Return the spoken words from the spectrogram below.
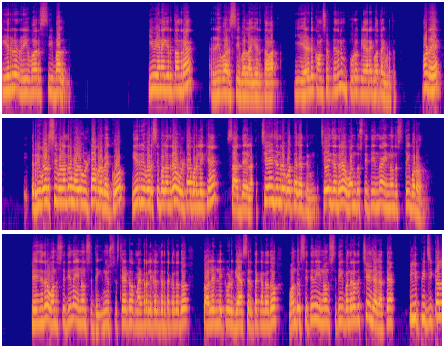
ಇರ್ರಿವರ್ಸಿಬಲ್ ಇವು ಏನಾಗಿರ್ತಾವ ಅಂದ್ರ? ರಿವರ್ಸಿಬಲ್ ಆಗಿರ್ತಾವ. ಈ ಎರಡು ಕಾನ್ಸೆಪ್ಟ್ ಇದ್ರೆ ನಿಮ್ಗೆ ಪೂರ ಕ್ಲಿಯರ್ ಆಗಿ ಗೊತ್ತಾಗ್ಬಿಡ್ತದೆ. ನೋಡ್ರಿ ರಿವರ್ಸಿಬಲ್ ಅಂದ್ರೆ ಹೊಳೆ ಉಲ್ಟಾ ಬರಬೇಕು. ಇರ್ರಿವರ್ಸಿಬಲ್ ಅಂದ್ರೆ ಉಲ್ಟಾ ಬರಲಿಕ್ಕೆ ಸಾಧ್ಯ ಇಲ್ಲ. ಚೇಂಜ್ ಅಂದ್ರೆ ಗೊತ್ತಾಗತ್ತೆ ನಿಮ್ಗೆ. ಚೇಂಜ್ ಅಂದ್ರೆ ಒಂದು ಸ್ಥಿತಿಯಿಂದ ಇನ್ನೊಂದು ಸ್ಥಿತಿಗೆ ಬರೋದು. ಚೇಂಜ್ ಅಂದ್ರೆ ಒಂದು ಸ್ಥಿತಿಯಿಂದ ಇನ್ನೊಂದು ಸ್ಥಿತಿ. ನೀವು ಸ್ಟೇಟ್ ಆಫ್ ಮ್ಯಾಟರ್ ಅಲ್ಲಿ ಕಲ್ತಿರ್ತಕ್ಕಂಥದ್ದು ಸಾಲಿಡ್ ಲಿಕ್ವಿಡ್ ಗ್ಯಾಸ್ ಇರ್ತಕ್ಕಂಥದ್ದು, ಒಂದು ಸ್ಥಿತಿಯಿಂದ ಇನ್ನೊಂದು ಸ್ಥಿತಿಗೆ ಬಂದ್ರೆ ಅದು ಚೇಂಜ್ ಆಗತ್ತೆ. ಇಲ್ಲಿ ಫಿಸಿಕಲ್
